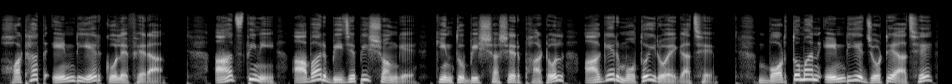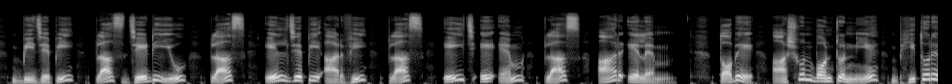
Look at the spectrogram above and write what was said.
হঠাৎ এনডিএর কোলে ফেরা। আজ তিনি আবার বিজেপির সঙ্গে, কিন্তু বিশ্বাসের ফাটল আগের মতোই রয়ে গেছে। বর্তমান এনডিএ জোটে আছে BJP plus JDU plus LJP RV plus HAM plus RLM. তবে আসন বন্টন নিয়ে ভিতরে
